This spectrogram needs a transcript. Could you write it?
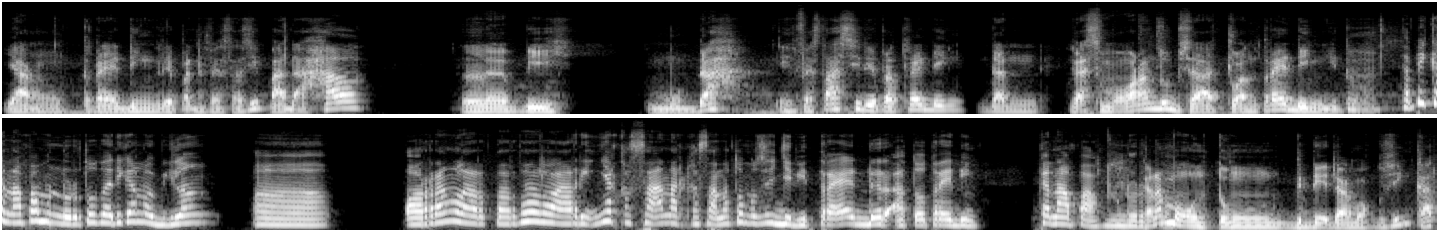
yang trading daripada investasi padahal lebih mudah investasi daripada trading dan nggak semua orang tuh bisa cuan trading gitu. Hmm. Tapi kenapa menurut lo tadi kan lo bilang eh, orang rata-rata larinya ke sana ke sana tuh maksudnya jadi trader atau trading. Kenapa menurut Karena lo? mau untung gede dalam waktu singkat.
